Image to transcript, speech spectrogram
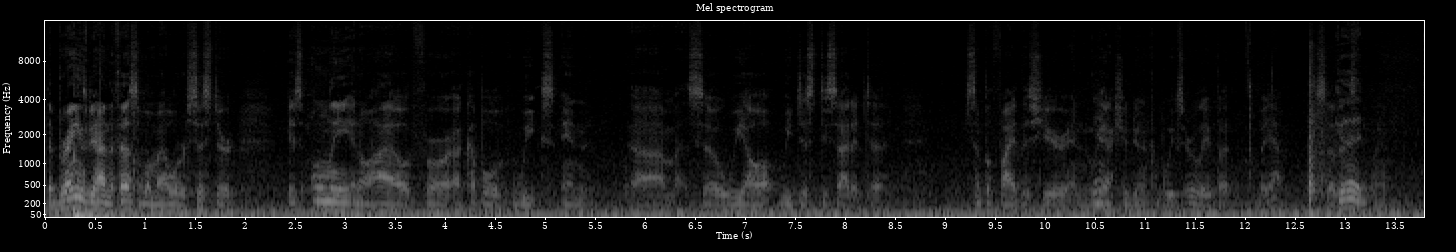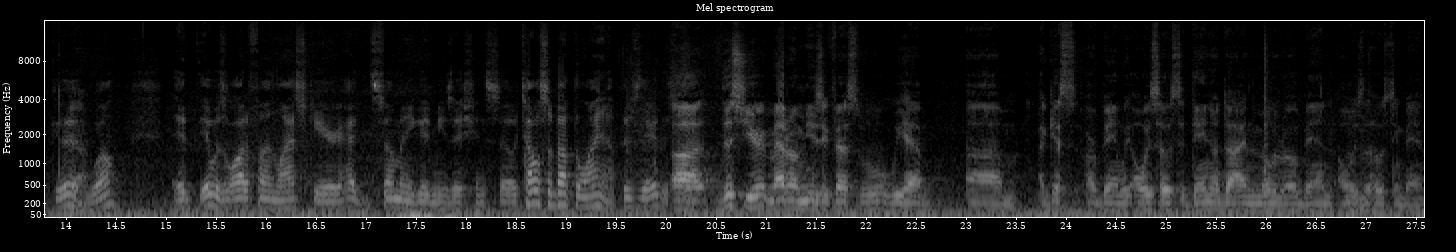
the brains behind the festival. My older sister is only in Ohio for a couple of weeks, and um, so we all we just decided to simplify it this year, and we Yeah. actually are doing a couple weeks early. But but yeah, so Good. That's the plan. Good. Yeah. Well, it, it was a lot of fun last year. Had so many good musicians. So tell us about the lineup. Who's there this Uh, year? this year at Madden Road Music Festival, we have, um, I guess, our band. We always host it. Daniel Dye and the the Road Band, always the hosting band,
